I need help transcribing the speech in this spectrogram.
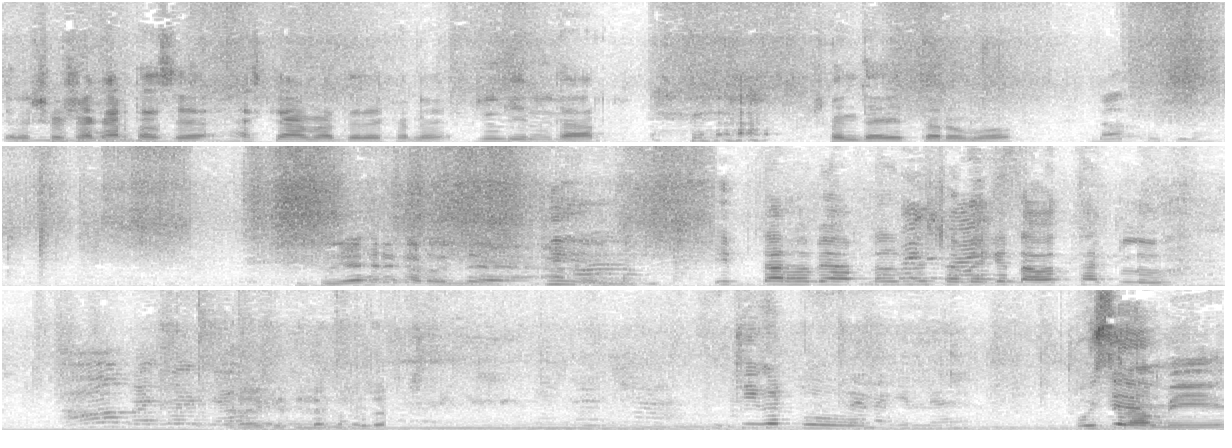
গেলে শসা কাটতেছে। আজকে আমাদের এখানে ইফতার সন্ধ্যায় ইফতার হব। ইফতার হবে আপনাদের সবাইকে দাওয়াত থাকল। জামির।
